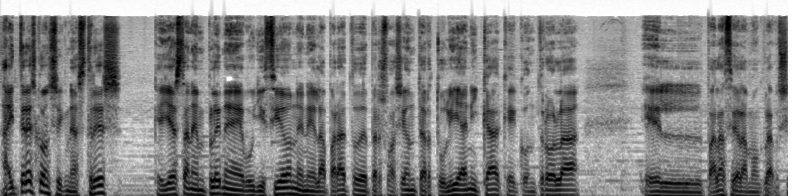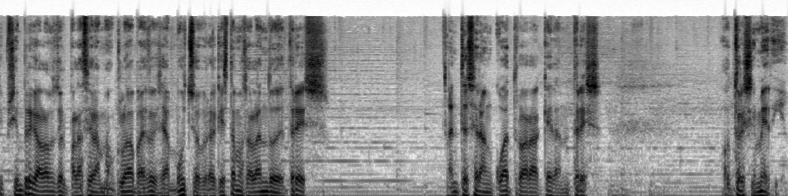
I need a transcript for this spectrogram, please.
Hay tres consignas, tres que ya están en plena ebullición en el aparato de persuasión tertuliánica que controla el Palacio de la Moncloa. Siempre que hablamos del Palacio de la Moncloa parece que sea mucho, pero aquí estamos hablando de tres. Antes eran cuatro, ahora quedan tres. O tres y medio.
